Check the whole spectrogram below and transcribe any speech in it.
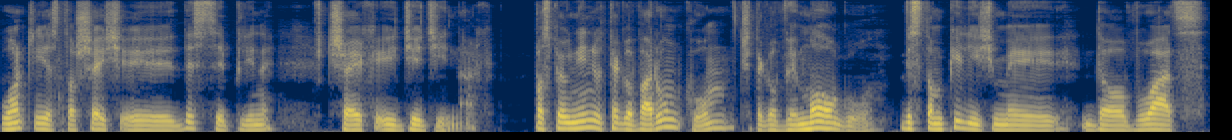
Łącznie jest to sześć y, dyscyplin w trzech dziedzinach. Po spełnieniu tego warunku, czy tego wymogu, wystąpiliśmy do władz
